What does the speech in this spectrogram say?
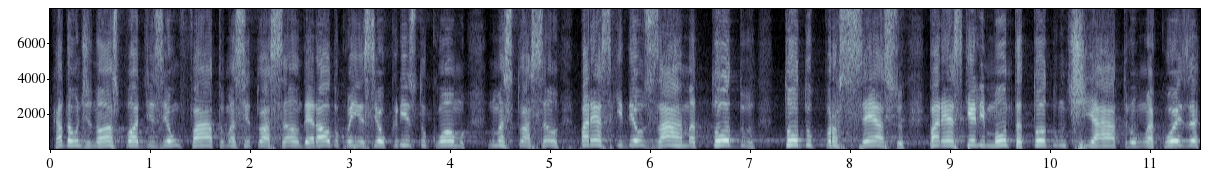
Cada um de nós pode dizer um fato, uma situação. Deraldo conheceu Cristo como? Numa situação, parece que Deus arma todo, todo o processo. Parece que Ele monta todo um teatro, uma coisa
